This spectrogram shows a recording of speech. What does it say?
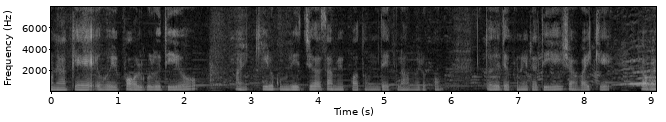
ওনাকে ওই ফলগুলো দিয়েও মানে কীরকম রিচুয়ালস আমি প্রথম দেখলাম এরকম। তো দেখুন, এটা দিয়েই সবাইকে, সবাই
